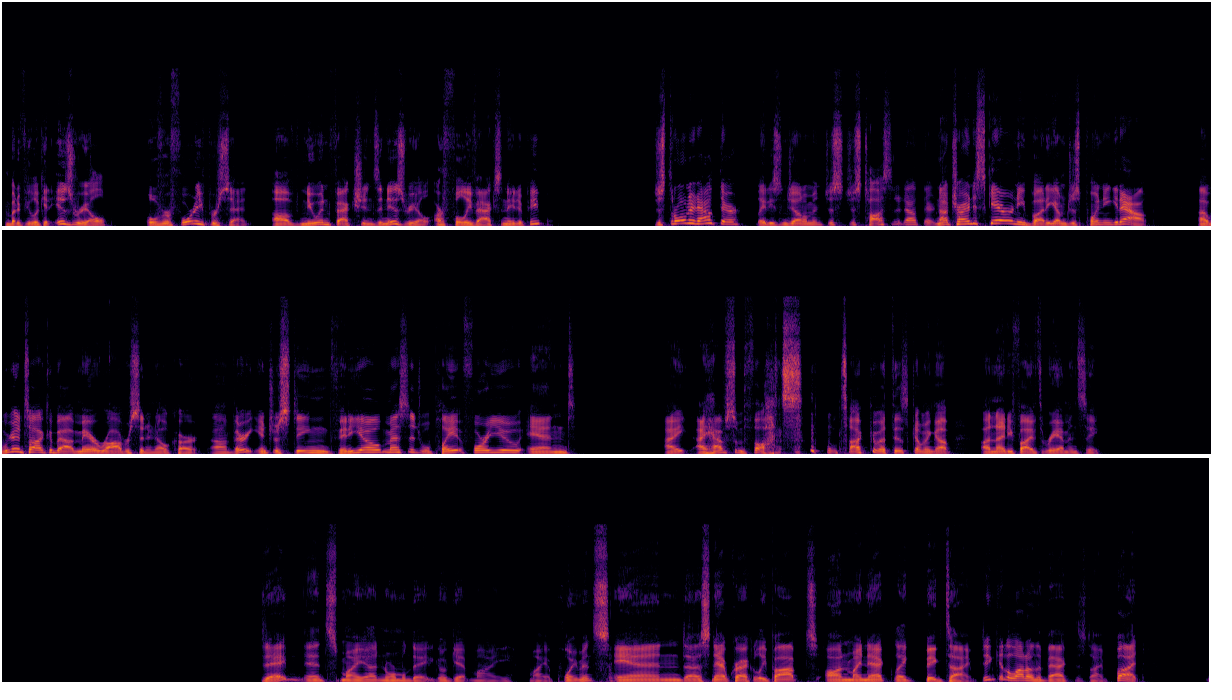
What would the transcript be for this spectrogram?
But if you look at Israel, over forty percent of new infections in Israel are fully vaccinated people. Just throwing it out there, ladies and gentlemen. Just just tossing it out there. Not trying to scare anybody. I'm just pointing it out. Uh, we're going to talk about Mayor Robertson and Elkhart. Uh, very interesting video message. We'll play it for you, and I I have some thoughts. we'll talk about this coming up on 95.3 MNC. Today, it's my uh, normal day to go get my my appointments, and uh, snap crackly popped on my neck like big time. Didn't get a lot on the back this time, but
